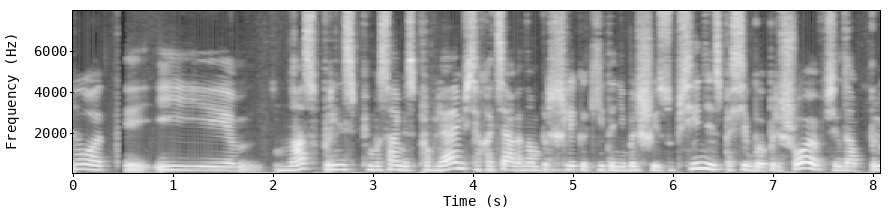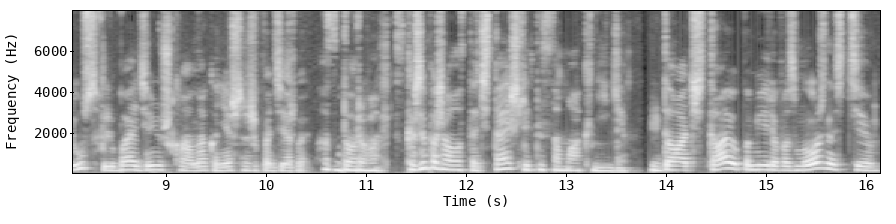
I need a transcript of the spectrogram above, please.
Вот. И у нас, в принципе, мы сами справляемся, хотя нам пришли какие-то небольшие субсидии. Спасибо большое. Всегда плюс. Любая денежка, она, конечно же, поддерживает. Здорово. Скажи, пожалуйста, читаешь ли ты сама книги? Да, читаю по мере возможности.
